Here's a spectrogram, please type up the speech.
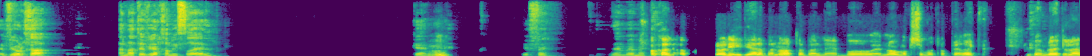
הביאו לך, ענת הביאה לך מישראל? כן, יפה, זה באמת... לא לי ידיעה לבנות, אבל בואו, הן לא מקשיבות לפרק, כי הם לא ידעו לאן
